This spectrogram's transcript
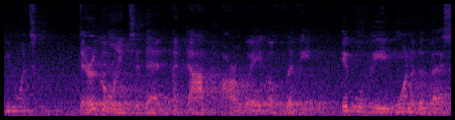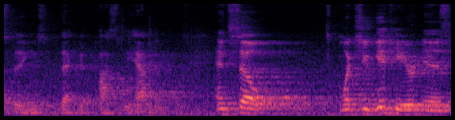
you know what's, they're going to then adopt our way of living. It will be one of the best things that could possibly happen. And so, what you get here is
